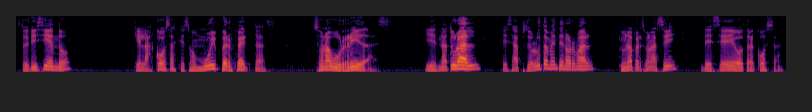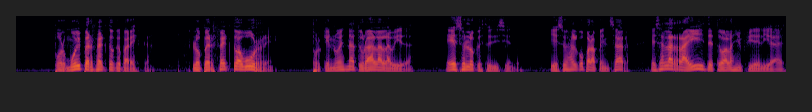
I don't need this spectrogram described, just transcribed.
Estoy diciendo que las cosas que son muy perfectas son aburridas. Y es natural, es absolutamente normal que una persona así desee otra cosa, por muy perfecto que parezca. Lo perfecto aburre, porque no es natural a la vida. Eso es lo que estoy diciendo. Y eso es algo para pensar. Esa es la raíz de todas las infidelidades.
